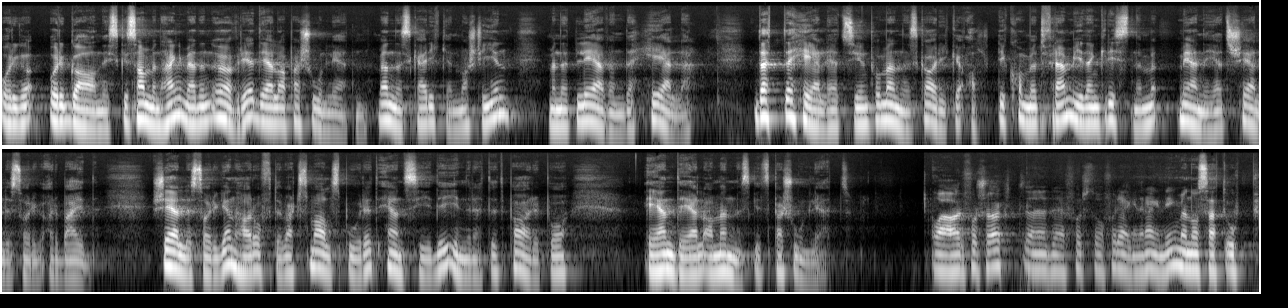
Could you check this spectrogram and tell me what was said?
organiske sammenheng med den øvrige del av personligheten. Mennesket er ikke en maskin, men et levende hele. Dette helhetssyn på mennesket har ikke alltid kommet frem i den kristne menighets sjelesorgarbeid. Sjelesorgen har ofte vært smalsporet, ensidig innrettet bare på én del av menneskets personlighet. Og jeg har forsøkt, eh, det får stå for egen regning, men å sette opp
